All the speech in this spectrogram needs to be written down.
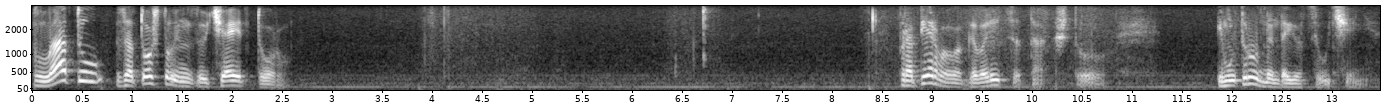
плату за то, что он изучает Тору. Про первого говорится так, что ему трудно дается учение.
